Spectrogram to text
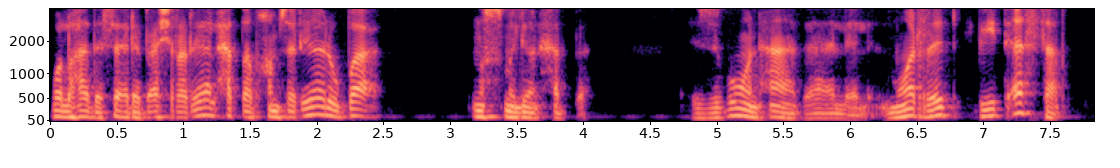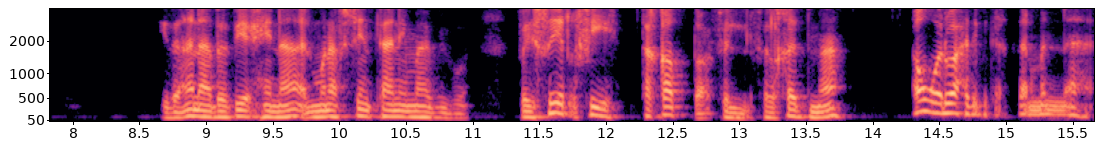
والله هذا سعره ب 10 ريال حطه ب 5 ريال وباع نص مليون حبة. الزبون هذا المورد بيتأثر. إذا أنا ببيع هنا المنافسين الثاني ما بيبون. فيصير فيه تقطع في في الخدمة. أول واحد بيتاثر منه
